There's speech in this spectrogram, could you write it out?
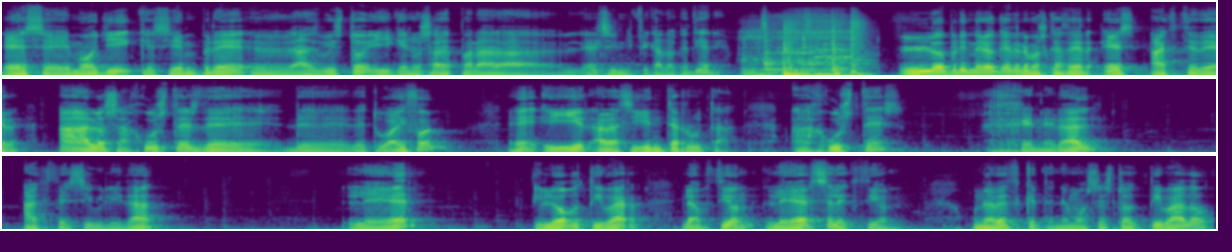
ese emoji que siempre eh, has visto y que no sabes para el significado que tiene. Lo primero que tenemos que hacer es acceder a los ajustes de tu iPhone ¿eh? y ir a la siguiente ruta. Ajustes, general, accesibilidad, leer y luego activar la opción leer selección. Una vez que tenemos esto activado,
